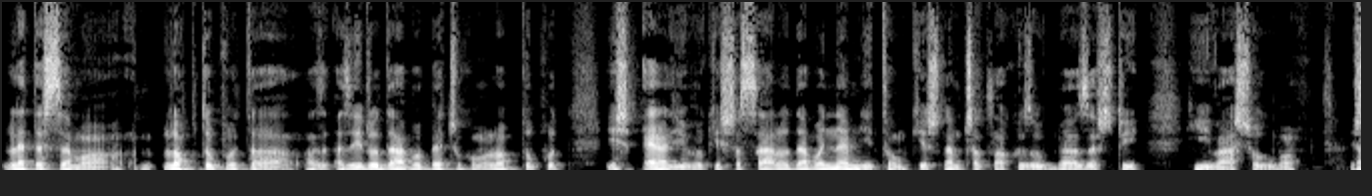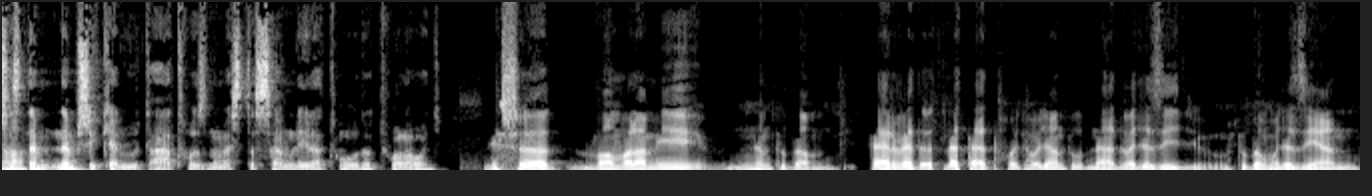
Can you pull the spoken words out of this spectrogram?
leteszem a laptopot a, az, az irodába, becsukom a laptopot, és eljövök is a szállodában, nem nyitom ki, és nem csatlakozok be az esti hívásokba. És Aha. azt nem, nem sikerült áthoznom ezt a szemléletmódot valahogy. És uh, van valami, nem tudom, terved, ötleted, hogy hogyan tudnád? Vagy ez így, tudom, hogy ez ilyen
